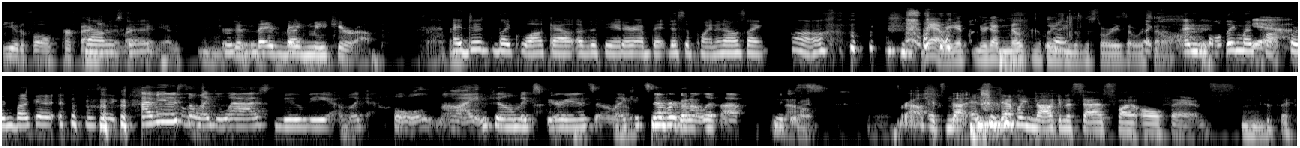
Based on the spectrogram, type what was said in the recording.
beautiful perfection was in my good. opinion. Mhm. Did- They made me tear up. So. I did like walk out of the theater a bit disappointed. I was like, oh, Yeah, we get we got no conclusions of the stories that were like set up. I'm- holding my yeah. popcorn bucket. I was like, I mean, it's the like last movie of like a whole nine film experience, and like it's never gonna live up, which No. is rough. It's not. It's definitely not going to satisfy all fans. Mhm. to say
